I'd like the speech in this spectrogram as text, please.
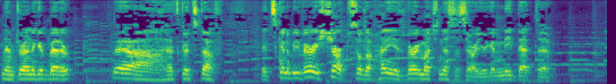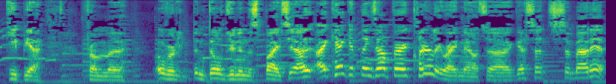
and I'm trying to get better. Yeah, that's good stuff. It's gonna be very sharp, so the honey is very much necessary. You're gonna need that to keep you from, uh, overindulging in the spice. Yeah, I, I can't get things out very clearly right now, so I guess that's about it.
